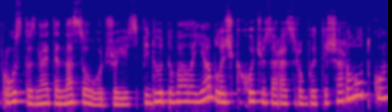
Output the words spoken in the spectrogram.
просто, знаєте, насолоджуюсь. Підготувала яблучка, хочу зараз зробити шарлотку.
